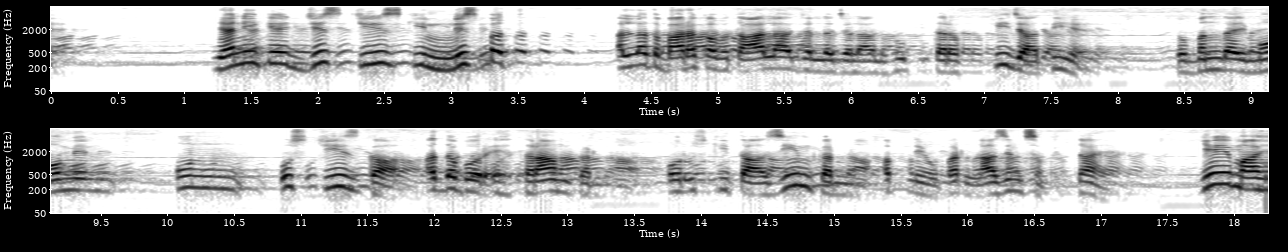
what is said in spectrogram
ہے۔ یعنی کہ جس چیز کی نسبت اللہ تبارک و تعالی جل جلالہ کی طرف کی جاتی ہے، تو بندہ مومن ان اس چیز کا ادب اور احترام کرنا اور اس کی تعظیم کرنا اپنے اوپر لازم سمجھتا ہے۔ یہ ماہ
